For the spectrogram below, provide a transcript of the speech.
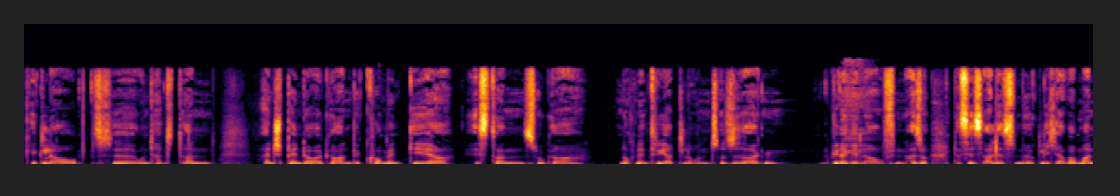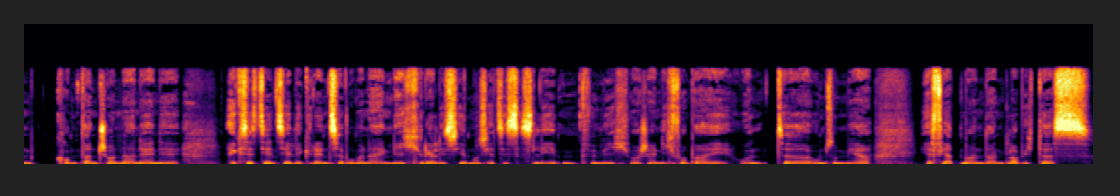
geglaubt und hat dann ein Spenderorgan bekommen. Der ist dann sogar noch einen Triathlon sozusagen wieder gelaufen. Also das ist alles möglich, aber man kommt dann schon an eine existenzielle Grenze, wo man eigentlich realisieren muss, jetzt ist das Leben für mich wahrscheinlich vorbei. Und äh, umso mehr erfährt man dann, glaube ich, das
